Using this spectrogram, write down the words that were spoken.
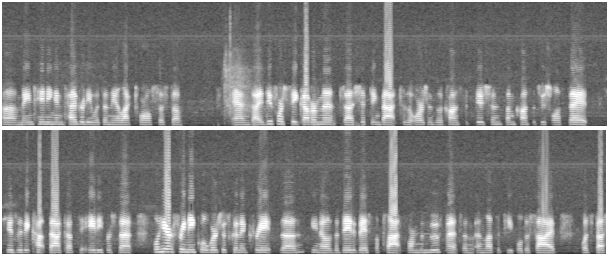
uh, maintaining integrity within the electoral system. And I do foresee government uh, shifting back to the origins of the Constitution, some constitutional states, needs to be cut back up to 80%. Well, here at Free and Equal, we're just going to create the, you know, the database, the platform, the movement, and, and let the people decide what's best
